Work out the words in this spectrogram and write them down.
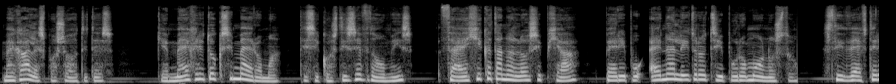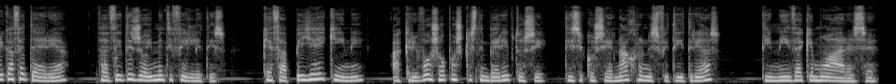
μεγάλες ποσότητες και μέχρι το ξημέρωμα της 27η θα έχει καταναλώσει πια περίπου ένα λίτρο τσίπουρο μόνος του. Στη δεύτερη καφετέρια θα δει τη ζωή με τη φίλη της και θα πει για εκείνη, ακριβώς όπως και στην περίπτωση της 29χρονη φοιτήτριας, την είδα και μου άρεσε.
